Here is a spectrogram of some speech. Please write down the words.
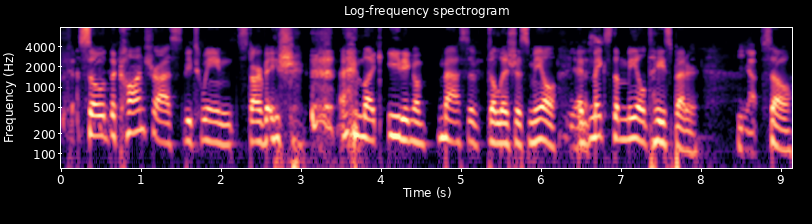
so the contrast between starvation and like eating a massive delicious meal, yes. it makes the meal taste better. Yeah. So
